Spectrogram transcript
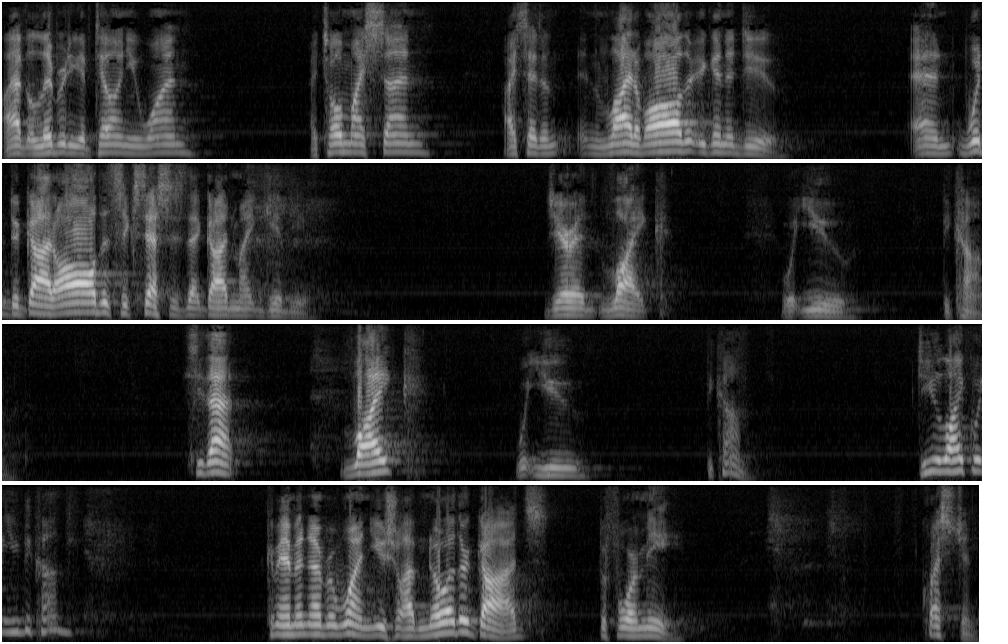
I have the liberty of telling you one. I told my son, I said, in, light of all that you're going to do, and would to God all the successes that God might give you, Jared, like what you become. See that? Like what you become. Do you like what you become? Commandment number one you shall have no other gods before me. Question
